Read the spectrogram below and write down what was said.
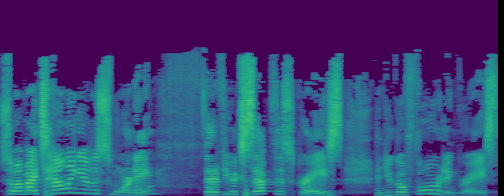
So, am I telling you this morning that if you accept this grace and you go forward in grace,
